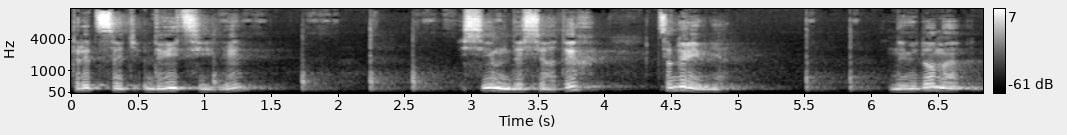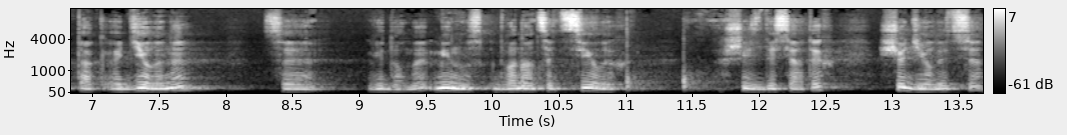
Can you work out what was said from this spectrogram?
32,7 це дорівнює. Невідоме, так, ділене, це відоме, мінус 12,6, що ділиться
